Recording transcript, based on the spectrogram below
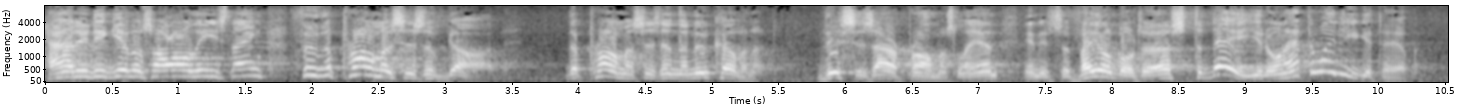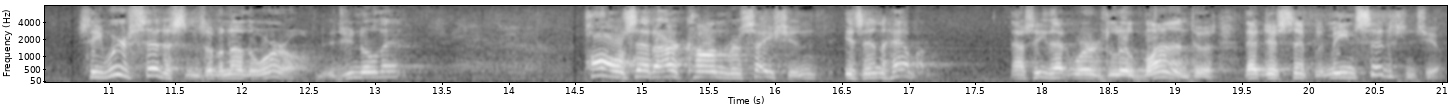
How did he give us all these things? Through the promises of God. The promises in the new covenant. This is our promised land, and it's available to us today. You don't have to wait till you get to heaven. See, we're citizens of another world. Did you know that? Paul said our conversation is in heaven. Now, see, that word's a little blind to us. That just simply means citizenship.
